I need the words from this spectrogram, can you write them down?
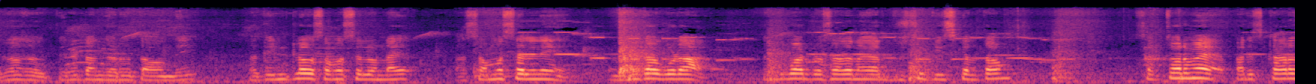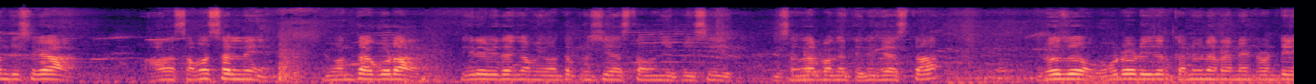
ఈరోజు తిరగటం జరుగుతూ ఉంది. ప్రతి ఇంట్లో సమస్యలు ఉన్నాయి. ఆ సమస్యల్ని మేమంతా కూడా దగ్గుబాటు ప్రసాద్ అన్న గారి దృష్టికి తీసుకెళ్తాం. సత్వరమే పరిష్కారం దిశగా ఆ సమస్యల్ని మేమంతా కూడా తీరే విధంగా మేమంతా కృషి చేస్తామని చెప్పేసి ఈ సందర్భంగా తెలియజేస్తా. ఈరోజు ఒకటో డివిజన్ కన్వీనర్ అనేటువంటి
